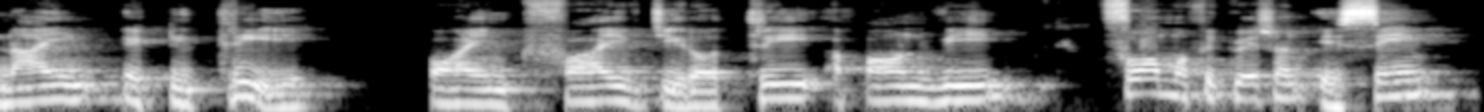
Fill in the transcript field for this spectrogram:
983.503 upon V. Form of equation is same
